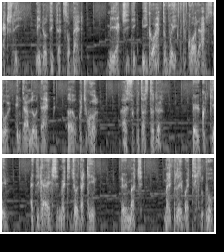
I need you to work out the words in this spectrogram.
Actually, me don't think that's so bad. Me actually think me go out the way to go on the App Store and download that, uh, what you call, uh, Super Dust Tunnel. Very good game. I think I actually might enjoy that game very much. Might play while taking poop.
